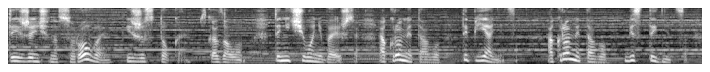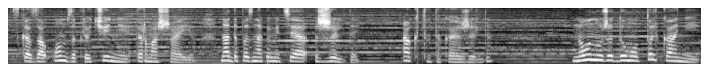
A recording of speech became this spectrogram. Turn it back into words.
«Ты женщина суровая и жестокая», — сказал он. «Ты ничего не боишься, а кроме того, ты пьяница. А кроме того, бесстыдница», — сказал он в заключении, тормоша ее. «Надо познакомить тебя с Жильдой». «А кто такая Жильда?» Но он уже думал только о ней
